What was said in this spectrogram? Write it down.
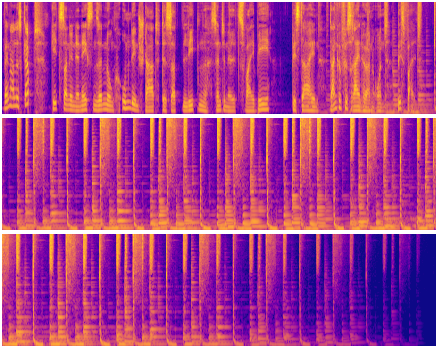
Wenn alles klappt, geht's dann in der nächsten Sendung um den Start des Satelliten Sentinel 2B. Bis dahin, danke fürs Reinhören und bis bald.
